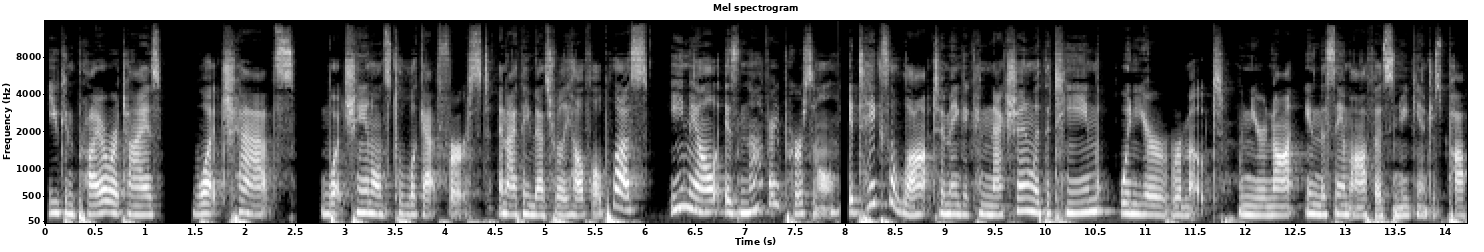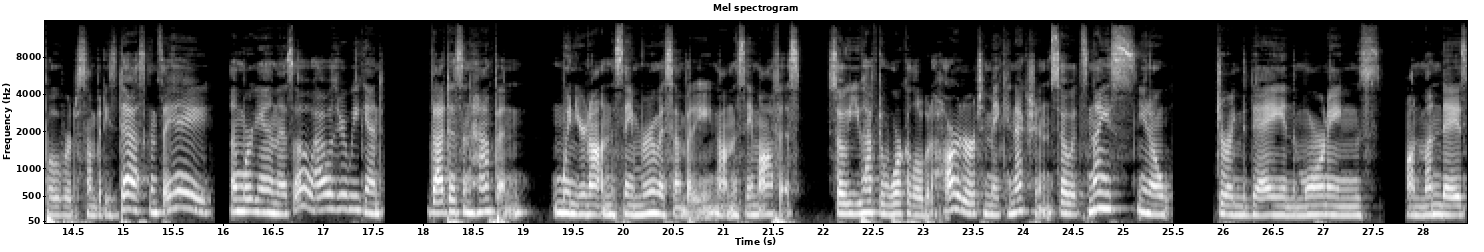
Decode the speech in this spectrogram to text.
you can prioritize what chats, what channels to look at first. And I think that's really helpful. Plus, email is not very personal. It takes a lot to make a connection with a team when you're remote, when you're not in the same office and you can't just pop over to somebody's desk and say, Hey, I'm working on this. Oh, how was your weekend? That doesn't happen when you're not in the same room as somebody, not in the same office. So you have to work a little bit harder to make connections. So it's nice, you know, during the day in the mornings on Mondays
